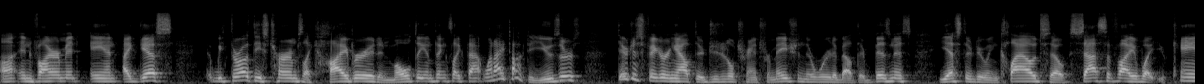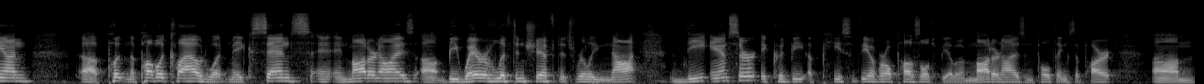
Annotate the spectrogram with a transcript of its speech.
uh, environment. And I guess we throw out these terms like hybrid and multi and things like that. When I talk to users, they're just figuring out their digital transformation. They're worried about their business. Yes, they're doing cloud, so SaaSify what you can uh, put in the public cloud what makes sense and, and modernize. Uh, beware of lift and shift. It's really not the answer. It could be a piece of the overall puzzle to be able to modernize and pull things apart. Um,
